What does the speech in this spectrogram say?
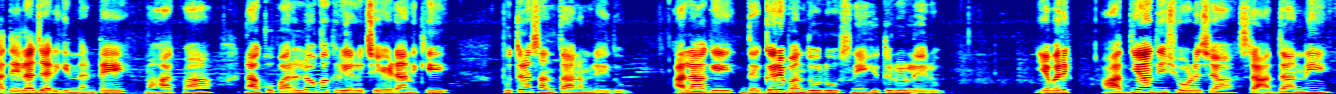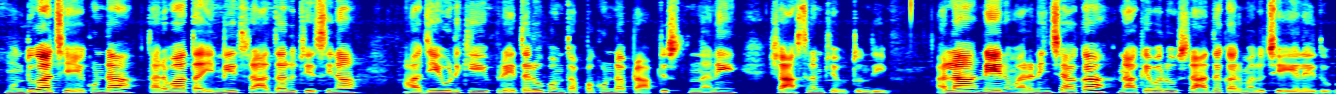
అదెలా జరిగిందంటే మహాత్మా నాకు పరలోక క్రియలు చేయడానికి పుత్ర సంతానం లేదు. అలాగే దగ్గరి బంధువులు స్నేహితులు లేరు. ఎవరి ఆద్యాది షోడశ శ్రాద్ధాన్ని ముందుగా చేయకుండా తర్వాత ఎన్ని శ్రాద్ధాలు చేసినా ఆ జీవుడికి ప్రేతరూపం తప్పకుండా ప్రాప్తిస్తుందని శాస్త్రం చెబుతుంది. అలా నేను మరణించాక నాకెవరు శ్రాద్ధ కర్మలు చేయలేదు.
